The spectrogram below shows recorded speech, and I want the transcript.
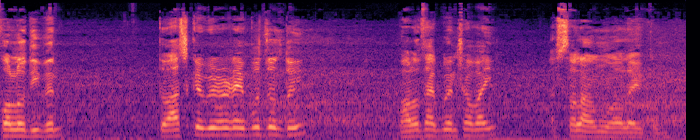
ফলো দিবেন। তো আজকের ভিডিওটা এই পর্যন্তই। ভালো থাকবেন সবাই। আসসালামু আলাইকুম।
